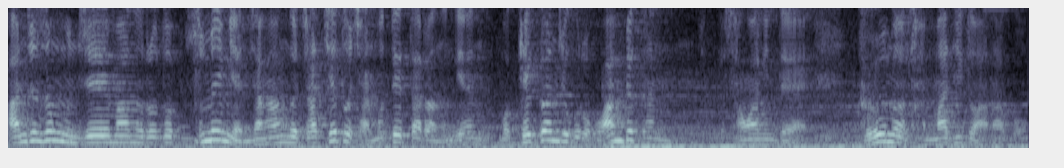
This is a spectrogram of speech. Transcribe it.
안전성 문제만으로도 수명 연장한 것 자체도 잘못됐다라는 게 뭐 객관적으로 완벽한 상황인데 그거는 한마디도 안 하고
